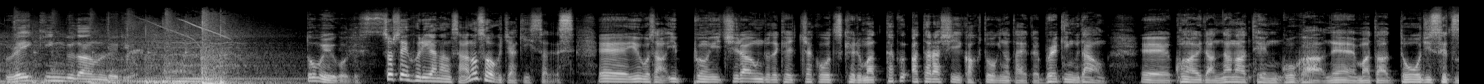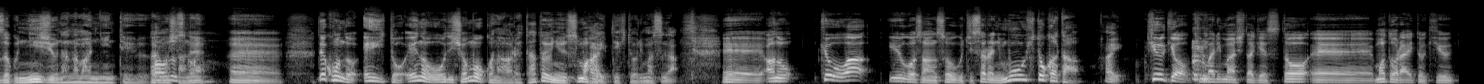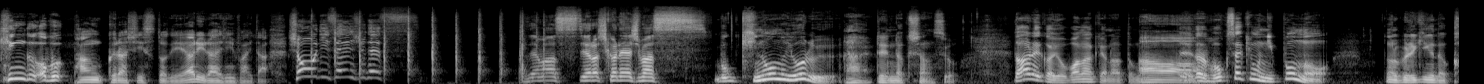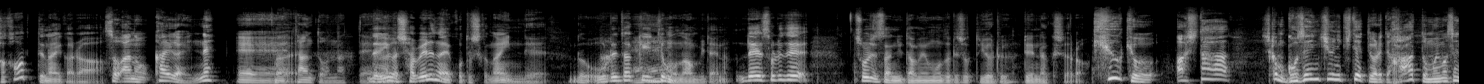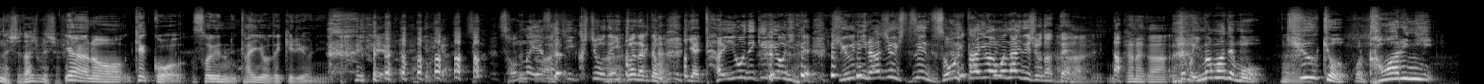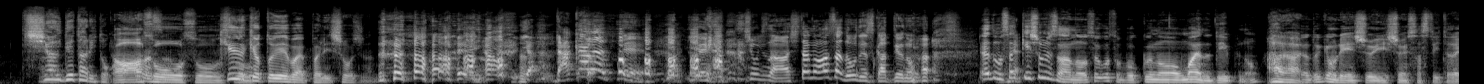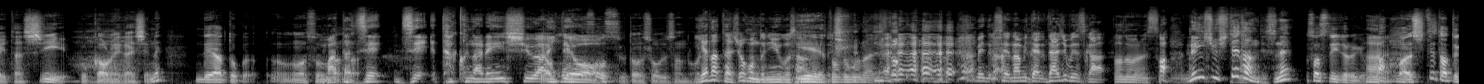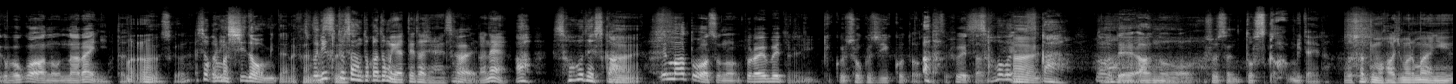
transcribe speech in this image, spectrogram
ブレイキングダウンレディオ。どうもゆうごです。そしてフリーアナウンサーの総口昭久です。えー、ゆうごさん、1分1ラウンドで決着をつける全く新しい格闘技の大会、ブレイキングダウン。えー、この間7.5がね、また同時接続27万人っていう、ありましたね。えー、で、今度8へのオーディションも行われたというニュースも入ってきておりますが、えー、あの、今日は、ゆうごさん、総口、さらにもう一方、はい。急遽決まりましたゲスト、えー、元ライト級キングオブパンクラシストであり、ライジンファイター、庄司選手ですおはようございます。よろしくお願いします。僕、昨日の夜はい、連絡したんですよ。誰か呼ばなきゃなと思って。だから僕最近も日本の、そのブレイキングダウン関わってないから、そう、あの、海外にね、えーはい担当になって。で、今喋れないことしかないんで、俺だけいてもな、みたいな。で、それで、庄司さんにダメ元でちょっと夜連絡したら、急遽、明日、しかも午前中に来てって言われて、はぁと思いませんでした？大丈夫でしたいや、あの、結構そういうのに対応できるように。そんな優しい口調で言わなくても、い。や、対応できるようにって、急にラジオ出演でそういう対話もないでしょ、だって。はい。なかなか。あでも今までも、急遽、これ代わりに試合出たりとか。ああ、そうそうそう。急遽といえばやっぱり庄司なんで。いや、いや、だからって、いやいや、庄司さん、明日の朝どうですかっていうのは。いや、でもさっき庄司さん、あの、それこそ僕の前のディープの、はいはいの時も練習一緒にさせていただいたし、僕からお願いしてね。で、あと、まあ、そのまたぜ、贅沢な練習相手を。そうっすよ、だから庄司さんとか。嫌だったでしょ本当に優子さん。いえいえ、とんでもないです。めんどくせえなみたいな大丈夫ですか？とんでもないですあ、練習してたんですね。させていただきます。あまあ、知ってたというか僕は、あの、習いに行ったんですけどね。そうか、まあ指導みたいな感じですね。リクトさんとかともやってたじゃないですか。はいなんかね。あ、そうですか。はい。で、まあ、あとはその、プライベートで結構食事行くことが増えたそうので、ですか。なので、あの、庄司さんどうすか？みたいな。さっきも始まる前に、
